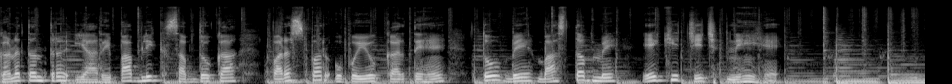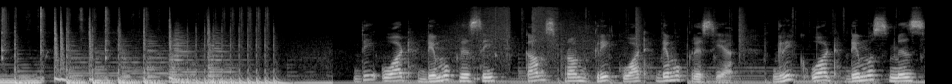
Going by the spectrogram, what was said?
गणतंत्र या रिपब्लिक शब्दों का परस्पर उपयोग करते हैं तो वे वास्तव में एक ही चीज़ नहीं है। The word democracy comes from Greek word demokratia Greek word demos means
